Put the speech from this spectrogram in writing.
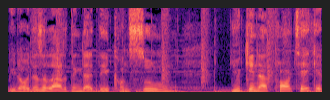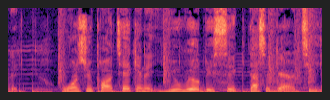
You know, there's a lot of things that they consume. You cannot partake in it. Once you partake in it, you will be sick. That's a guarantee.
